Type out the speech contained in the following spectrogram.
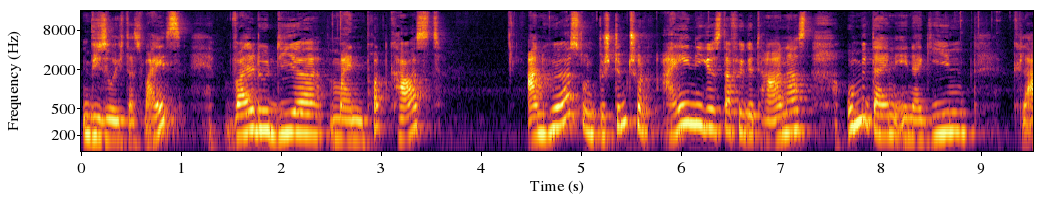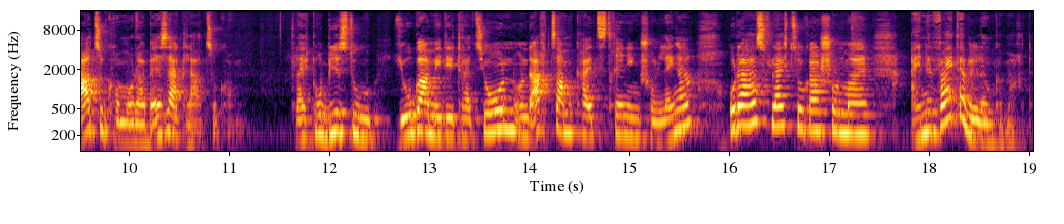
Wieso ich das weiß? Weil du dir meinen Podcast anhörst und bestimmt schon einiges dafür getan hast, um mit deinen Energien klarzukommen oder besser klarzukommen. Vielleicht probierst du Yoga, Meditation und Achtsamkeitstraining schon länger oder hast vielleicht sogar schon mal eine Weiterbildung gemacht.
